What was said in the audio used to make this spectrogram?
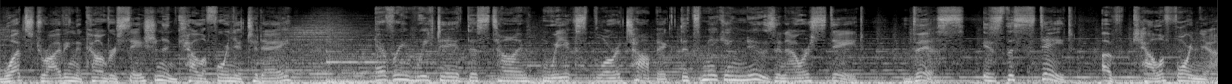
What's driving the conversation in California today? Every weekday at this time, we explore a topic that's making news in our state. This is the state of California.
